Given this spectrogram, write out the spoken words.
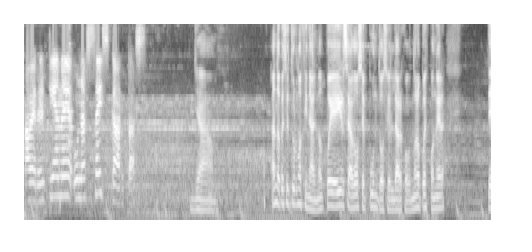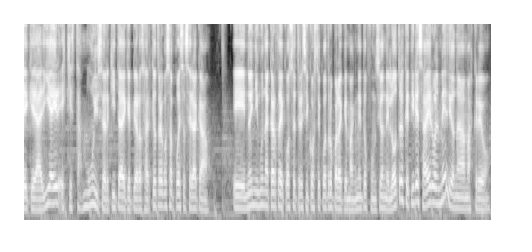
A ver, él tiene unas seis cartas. Ya. Ah, no, pero es el turno final, ¿no? Puede irse a 12 puntos el Darkhold. No lo puedes poner. Te quedaría ir. Es que está muy cerquita de que pierdas. A ver, ¿qué otra cosa puedes hacer acá? Eh, no hay ninguna carta de coste 3 y coste 4 para que Magneto funcione. El otro es que tires aero al medio nada más creo.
